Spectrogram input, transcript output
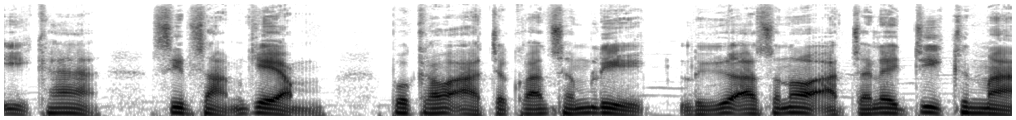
อีกแค่13 เกม พวกเขาอาจจะคว้าแชมป์ลีก หรืออาร์เซนอลอาจจะไล่จี้ขึ้นมา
